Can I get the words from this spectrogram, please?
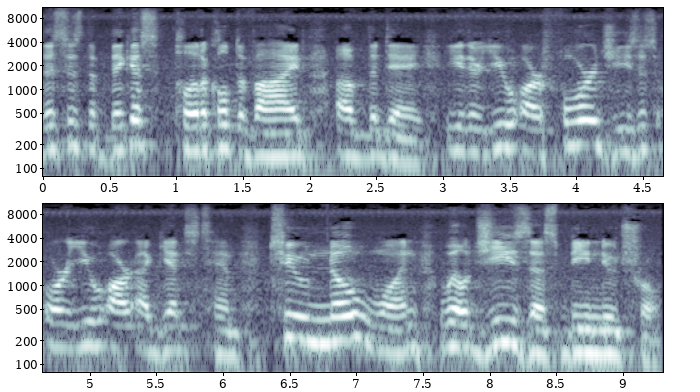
This is the biggest political divide of the day. Either you are for Jesus or you are against him. To no one will Jesus be neutral.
